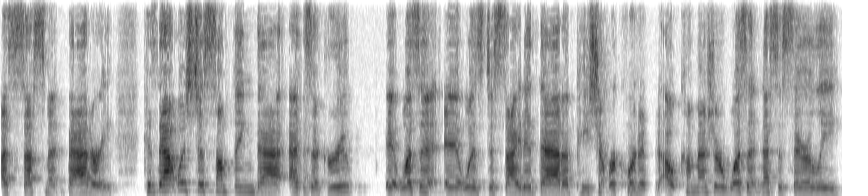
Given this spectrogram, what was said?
assessment battery, because that was just something that as a group, it wasn't, it was decided that a patient recorded outcome measure wasn't necessarily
